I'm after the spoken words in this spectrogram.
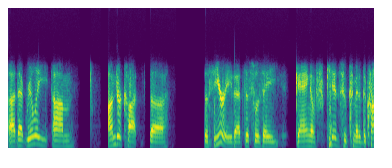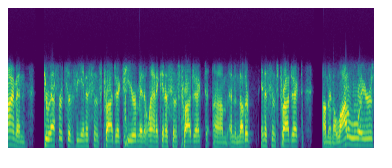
uh, that really um, undercut the the theory that this was a gang of kids who committed the crime. And through efforts of the Innocence Project here, Mid Atlantic Innocence Project, um, and another Innocence Project, um, and a lot of lawyers,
